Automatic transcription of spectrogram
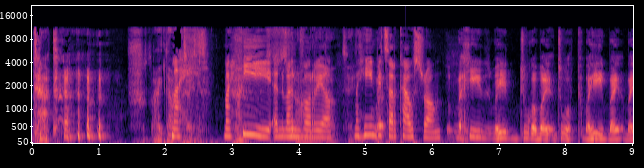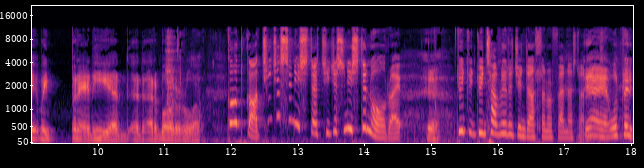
Dad. I doubt Mae- it. Mae hi yn manforio. Mae hi'n bita'r caws wrong. Mae hi, mae hi, dwi'n gwybod, mae, dwi'n gwybod, mae hi, mae, mae, mae bren hi yn, yn ar y môr yn rhywle. God, God, ti jyst yn eistedd, ti jyst yn eistedd nôl, right? Ie. Dwi'n dwi, dwi taflu'r agenda allan o'r ffenest. Ie, ie, wel, da ni-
